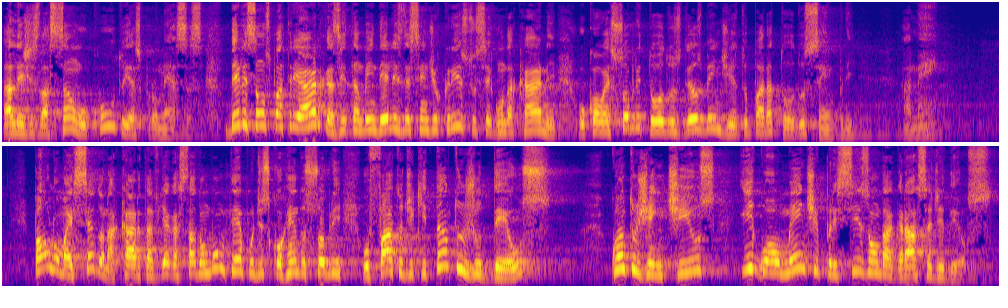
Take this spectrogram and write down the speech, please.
à legislação, o culto e as promessas. Deles são os patriarcas e também deles descende o Cristo segundo a carne, o qual é sobre todos Deus bendito para todos sempre. Amém. Paulo, mais cedo na carta, havia gastado um bom tempo discorrendo sobre o fato de que tanto judeus quanto gentios igualmente precisam da graça de Deus.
